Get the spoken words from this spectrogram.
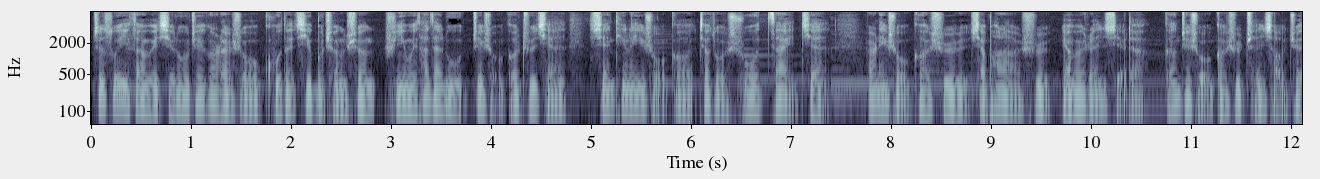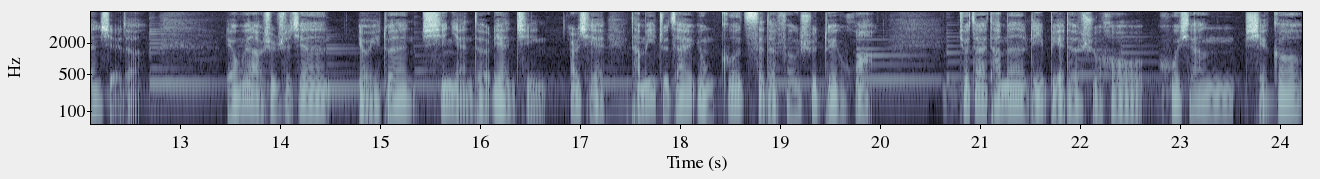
之所以范玮琪录这歌的时候哭得泣不成声，是因为他在录这首歌之前先听了一首歌，叫做《说再见》，而那首歌是小胖老师袁惟仁写的，刚这首歌是陈小娟写的。两位老师之间有一段七年的恋情，而且他们一直在用歌词的方式对话。就在他们离别的时候，互相写歌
